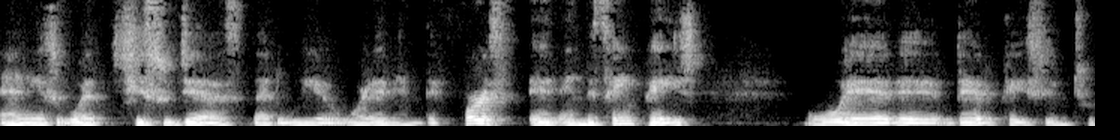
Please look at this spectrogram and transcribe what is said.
and it's what she suggests that we were in the first in, in the same page with uh, the education to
